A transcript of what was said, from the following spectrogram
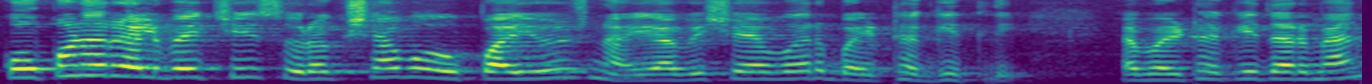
कोकण रेल्वेची सुरक्षा व उपाययोजना या विषयावर बैठक घेतली. या बैठकीदरम्यान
